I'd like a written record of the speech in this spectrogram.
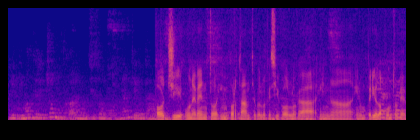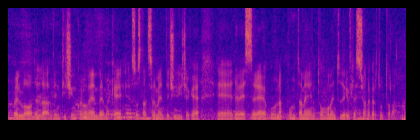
Quindi molte regioni ancora non si sono neanche dotate. Oggi un evento importante, quello che si colloca in, uh, in, un periodo appunto che è quello del 25 novembre, ma che eh, sostanzialmente ci dice che eh, deve essere un appuntamento, un momento di riflessione per tutto l'anno.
